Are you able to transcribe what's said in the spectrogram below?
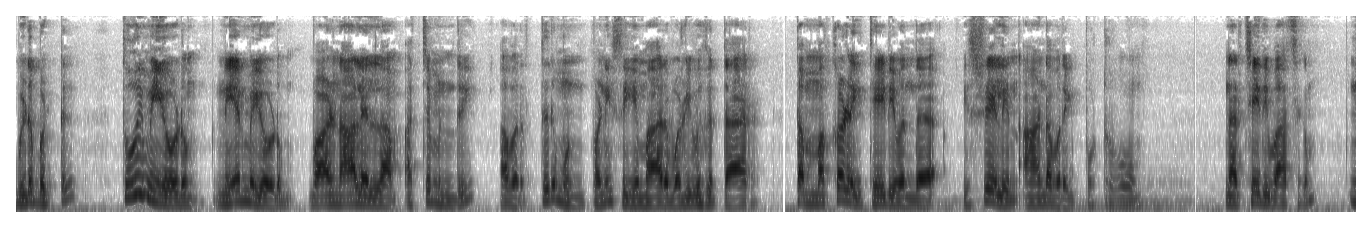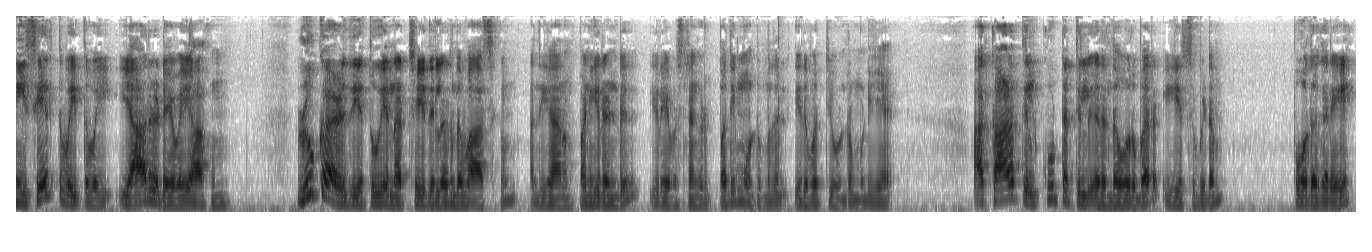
விடுபட்டு தூய்மையோடும் நேர்மையோடும் வாழ்நாளெல்லாம் அச்சமின்றி அவர் திருமுன் பணி செய்யுமாறு வழிவகுத்தார். தம் மக்களை தேடி வந்த இஸ்ரேலின் ஆண்டவரை போற்றுவோம். நற்செய்தி வாசகம் நீ சேர்த்து வைத்தவை யாருடையவையாகும்? லூக்கா எழுதிய தூய நற்செய்தியிலிருந்து வாசகம் அதிகாரம் பனிரெண்டு இறைவசனங்கள் பதிமூன்று முதல் இருபத்தி ஒன்று முடிய. அக்காலத்தில் கூட்டத்தில் இருந்த ஒருவர் இயேசுவிடம் போதகரே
